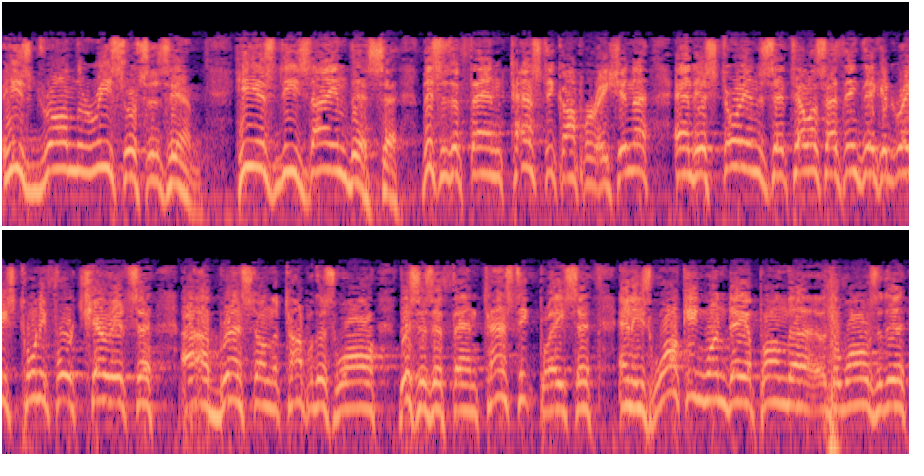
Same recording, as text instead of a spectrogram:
he's drawn the resources in. He has designed this. Uh, this is a fantastic operation, uh, and historians uh, tell us I think they could race 24 chariots uh, uh, abreast on the top of this wall. This is a fantastic place, uh, and he's walking one day upon the, the walls of the,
